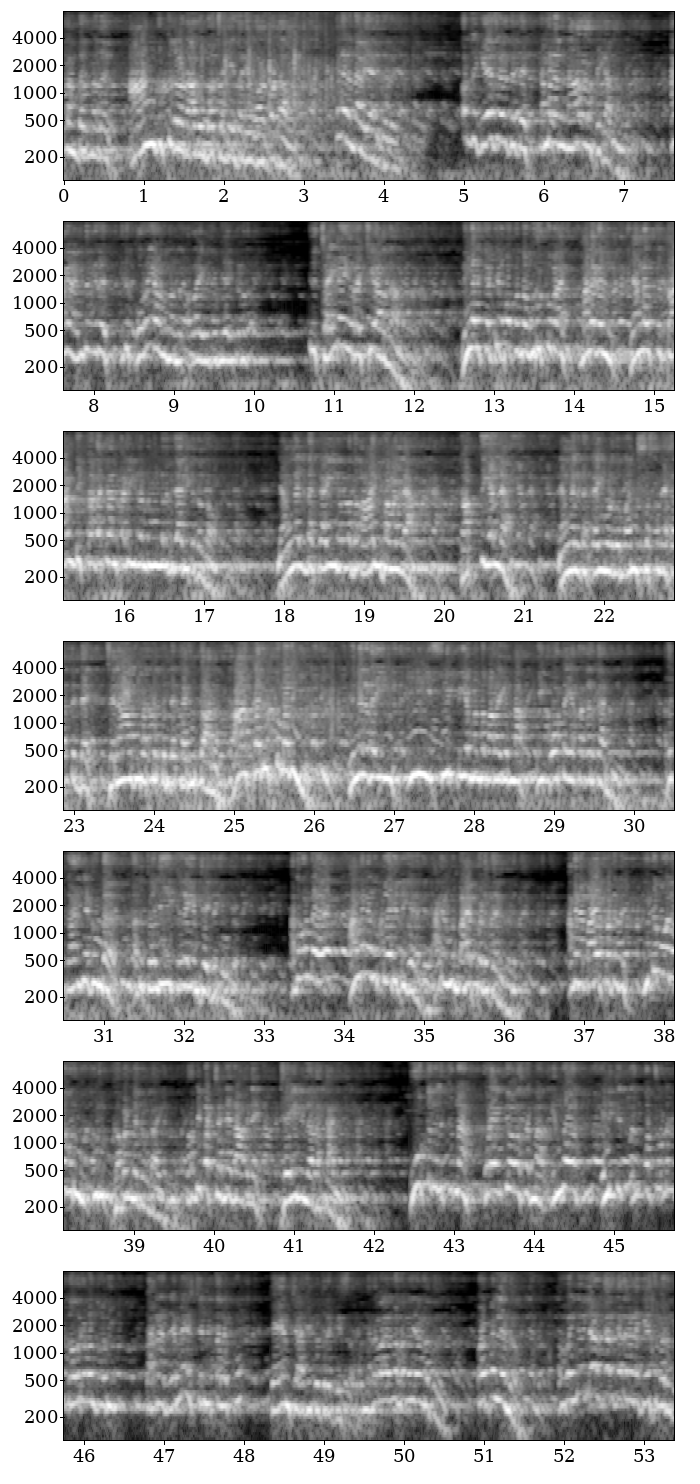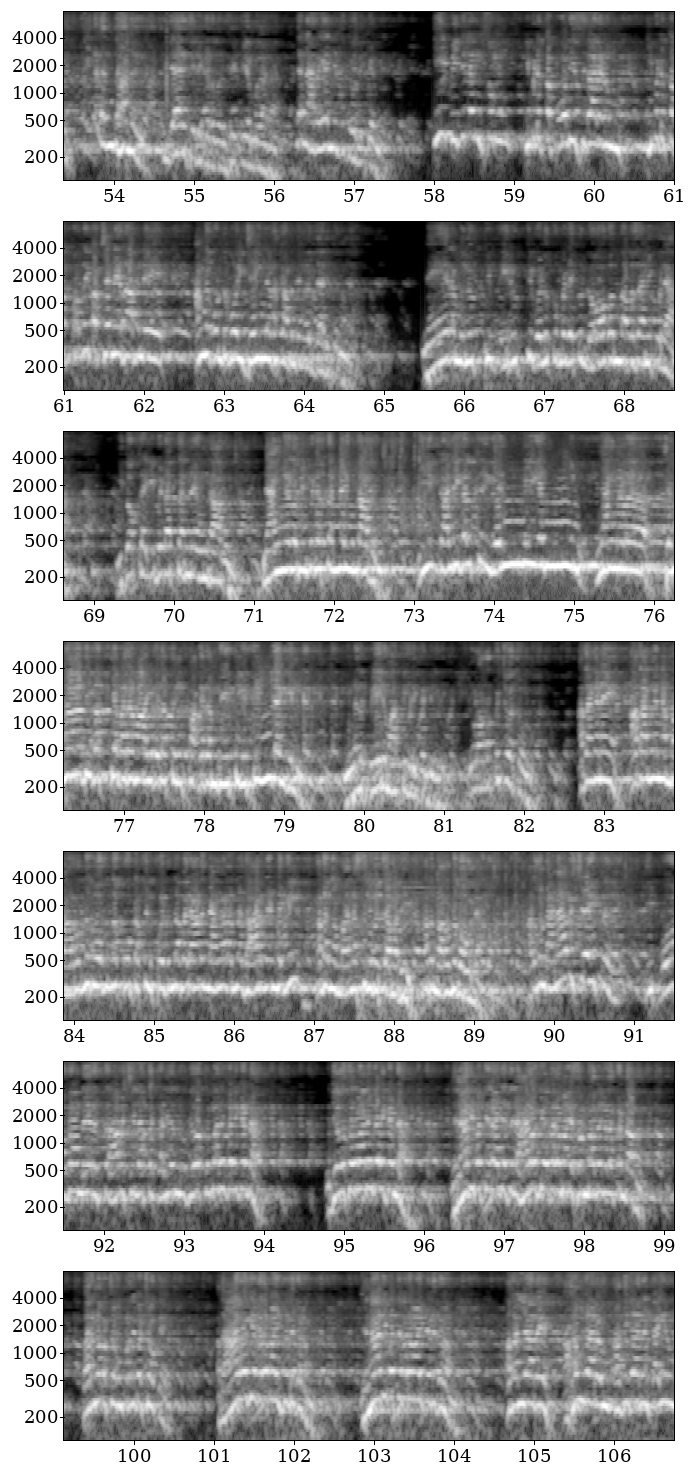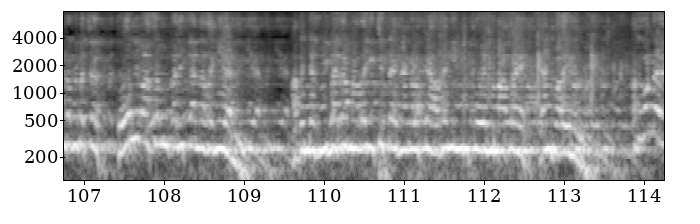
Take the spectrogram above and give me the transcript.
ആഘാതം വരുന്നത് ആൺകുട്ടികളോടാകുമ്പോൾ ചെറിയ ചെറിയ കുഴപ്പമുണ്ടാവും. നിങ്ങൾ എന്താ വിചാരിച്ചത്? കുറച്ച് കേസ് എടുത്തിട്ട് നമ്മളെ നാറപ്പിക്കാറുണ്ട് അങ്ങനെ ഇത് ഇത് ഇത് കുറയാണെന്നാണ് പിണറായി വിജയൻ വിചാരിക്കുന്നത്. ഇത് ചൈനയും റഷ്യയാണെന്നാണ്. നിങ്ങൾ കെട്ടിപ്പൊക്കുന്ന ഉരുക്കുവാൻ മലകൾ ഞങ്ങൾക്ക് താണ്ടി കടക്കാൻ കഴിയില്ലെന്ന് നിങ്ങൾ വിചാരിക്കുന്നുണ്ടോ? ഞങ്ങളുടെ കയ്യിലുള്ളത് ആയുധമല്ല കത്തിയല്ല. ഞങ്ങളുടെ കൈയുള്ളത് മനുഷ്യ സ്നേഹത്തിന്റെ ജനാധിപത്യത്തിന്റെ കരുത്താണ്. ആ കരുത്ത് മതി. നിങ്ങളുടെ ഈ ഈ സി പി എം എന്ന് പറയുന്ന ഈ കോട്ടയെ തകർക്കാൻ. അത് കഴിഞ്ഞിട്ടുണ്ട്. അത് തെളിയിക്കുകയും ചെയ്തിട്ടുണ്ട്. അതുകൊണ്ട് അങ്ങനെ ഒന്നും പേടിപ്പിക്കരുത്. അങ്ങനെ ഒന്നും ഭയപ്പെടുത്തരുത്. അങ്ങനെ ഭയപ്പെട്ടത് ഇതുപോലെ ഒരു ഒരു ഗവൺമെന്റ് ഉണ്ടായിരുന്നു. പ്രതിപക്ഷ നേതാവിനെ ജയിലിൽ അടക്കാൻ. കൂട്ടുനിൽക്കുന്ന കുറെ ഉദ്യോഗസ്ഥന്മാർ. ഇന്ന് എനിക്ക് ഇന്ന് കുറച്ചുകൂടെ ഗൗരവം തോന്നി. കാരണം രമേശ് ചെന്നിത്തലക്കും കെ എം ഷാജിക്കെതിരെ കേസ്. നിലവാരമുള്ള സംഗതിയാണത് കുഴപ്പമില്ലല്ലോ വലിയ വലിയ ആൾക്കാർക്കെതിരാണ് കേസ് വരുന്നത് ഇതെന്താണ് വിചാരിച്ചിരിക്കുന്നത് സി പി എമ്മുകാരാ ഞാൻ അറിയാഞ്ഞിട്ട് ചോദിക്കുന്നത് ഈ വിജിലൻസും ഇവിടുത്തെ പോലീസുകാരനും ഇവിടുത്തെ പ്രതിപക്ഷ നേതാവിനെ അങ്ങ് കൊണ്ടുപോയി ജയിലിലടക്കാമെന്ന് നിങ്ങൾ വിചാരിക്കുന്നത് നേരം ഇരുട്ടി ഇരുട്ടി വെളുക്കുമ്പോഴേക്കും ലോകം അവസാനിക്കൂല. ഇതൊക്കെ ഇവിടെ തന്നെ ഉണ്ടാകും. ഞങ്ങളും ഇവിടെ തന്നെ ഉണ്ടാകും. ഈ കളികൾക്ക് എണ്ണി എണ്ണി ഞങ്ങൾ ജനാധിപത്യപരമായ വിധത്തിൽ പകരം വീട്ടിലിട്ടില്ലെങ്കിൽ നിങ്ങൾ പേര് മാറ്റി വിളിക്കേണ്ടി വരും നിങ്ങൾ ഉറപ്പിച്ചു വെച്ചോളൂ. അതങ്ങനെ അതങ്ങനെ മറന്നു പോകുന്ന കൂട്ടത്തിൽ പെടുന്നവരാണ് ഞങ്ങളെന്ന ധാരണയുണ്ടെങ്കിൽ അതങ്ങ് മനസ്സിൽ വെച്ചാൽ മതി. അത് മറന്നു പോകില്ല അതുകൊണ്ട് അനാവശ്യമായിട്ട് ഈ പോകാൻ നേരത്ത് ആവശ്യമില്ലാത്ത കളിയൊന്നും ഉദ്യോഗസ്ഥന്മാരും കളിക്കണ്ട. ഉദ്യോഗസ്ഥന്മാരും കളിക്കണ്ട. ജനാധിപത്യ രാജ്യത്തിൽ ആരോഗ്യപരമായ സംവാദങ്ങളൊക്കെ ഉണ്ടാവും. ഭരണപക്ഷവും പ്രതിപക്ഷവും ഒക്കെ. അത് ആരോഗ്യകരമായിട്ട് എടുക്കണം. ജനാധിപത്യപരമായിട്ട് എടുക്കണം. അതല്ലാതെ അഹങ്കാരവും അധികാരം കയ്യിലുണ്ടെന്ന് വെച്ച് തോന്നിവാസവും കളിക്കാൻ ഇറങ്ങിയാൽ അതിന്റെ വിവരം അറിയിച്ചിട്ടേ ഞങ്ങളൊക്കെ അടങ്ങിയിരിക്കൂ എന്ന് മാത്രമേ ഞാൻ പറയുന്നുള്ളൂ. അതുകൊണ്ട്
